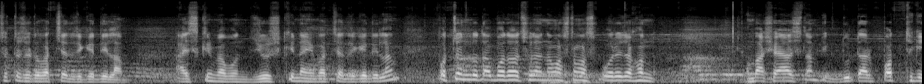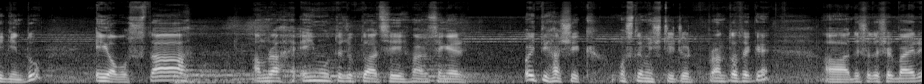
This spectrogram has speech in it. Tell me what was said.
ছোট্ট ছোট বাচ্চাদেরকে দিলাম। আইসক্রিম এবং জুস কিনে আমি বাচ্চাদেরকে দিলাম। প্রচণ্ড তাপদাহ ছিল, নামাজ টামাজ পরে যখন বাসায় আসলাম, ঠিক দুটার পর থেকে কিন্তু এই অবস্থা। আমরা এই মুহূর্তে যুক্ত আছি ময়মনসিংহের ঐতিহাসিক মুসলিম ইনস্টিটিউট প্রান্ত থেকে। দেশ দেশের বাইরে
